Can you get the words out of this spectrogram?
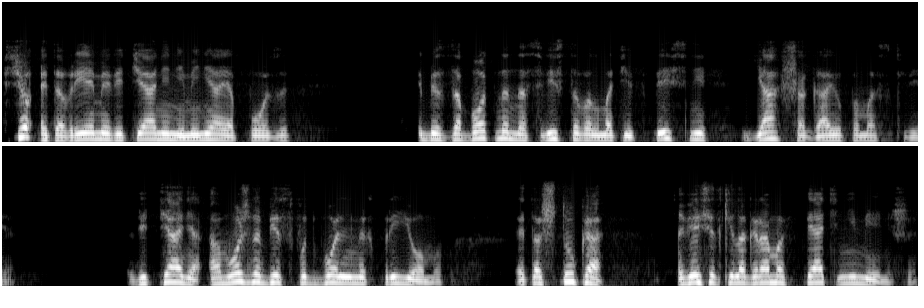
Все это время Витяне, не меняя позы, беззаботно насвистывал мотив песни «Я шагаю по Москве». Ведь, Таня, а можно без футбольных приемов? Эта штука весит килограммов пять, не меньше.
